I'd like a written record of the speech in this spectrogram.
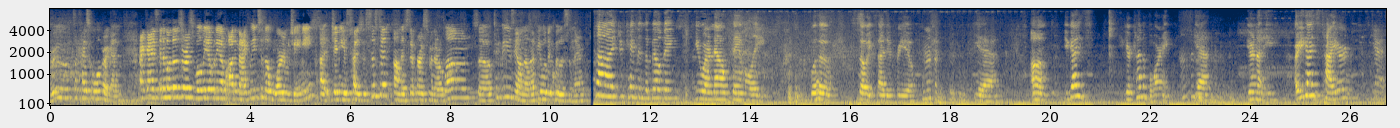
Rude. It's like high school over again. All right, guys, and then those doors will be opening up automatically to the war room Jamie. Uh, Jamie is Tej's assistant. Um, it's their first time they're alone, so take it easy on them. I feel a little bit clueless in there. Inside, you came in the building. You are now family. Woohoo! So excited for you. Yeah. Um, you guys, you're kind of boring. Yeah. You're not. Are you guys tired? Yes.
